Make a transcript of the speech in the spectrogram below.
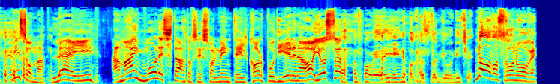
Insomma, lei ha mai molestato sessualmente il corpo di Elena Hoyos? Poverino, questo giudice. No, vostro onore,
